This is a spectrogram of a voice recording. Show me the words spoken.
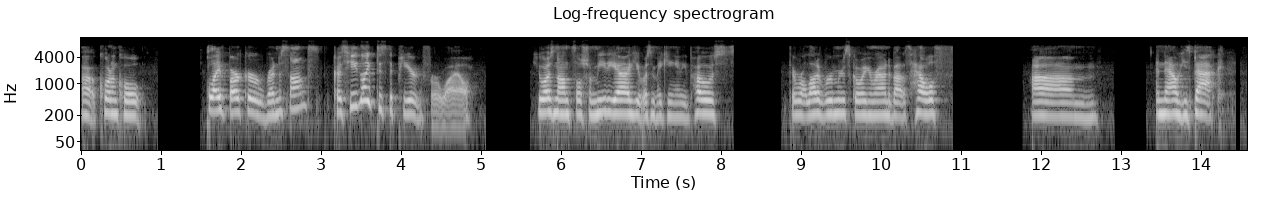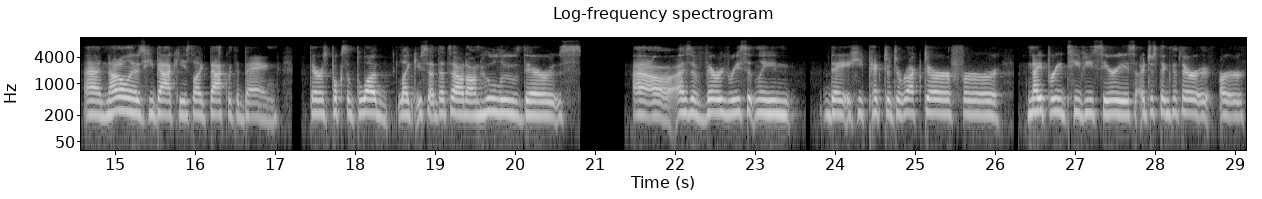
uh, quote unquote Clive Barker renaissance because he like disappeared for a while. He wasn't on social media. He wasn't making any posts. There were a lot of rumors going around about his health. Um, and now he's back. And not only is he back, he's like back with a bang. There's Books of Blood, like you said, that's out on Hulu. There's, uh, as of very recently, they he picked a director for Nightbreed TV series. I just think that there are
